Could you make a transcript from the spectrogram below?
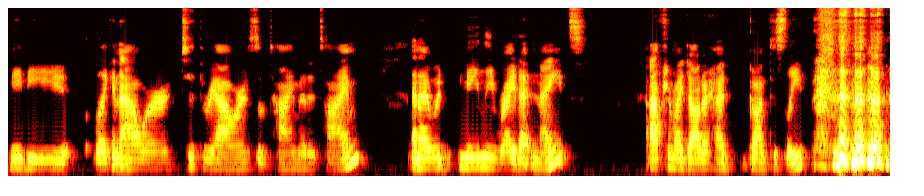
maybe like an hour to three hours of time at a time. And I would mainly write at night after my daughter had gone to sleep.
